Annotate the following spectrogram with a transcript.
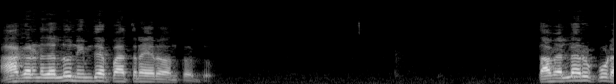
ಹಗರಣದಲ್ಲೂ ನಿಮ್ದೇ ಪಾತ್ರ ಇರುವಂತದ್ದು ತಾವೆಲ್ಲರೂ ಕೂಡ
